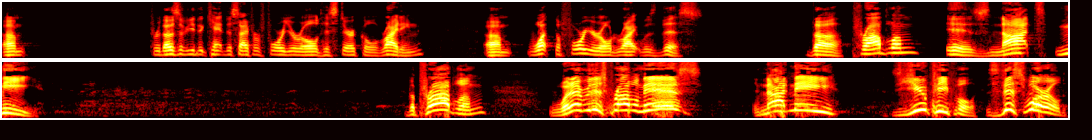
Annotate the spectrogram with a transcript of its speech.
um, for those of you that can't decipher four year old hysterical writing, um, what the four year old write was this The problem is not me. The problem, whatever this problem is, not me. It's you people. It's this world.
